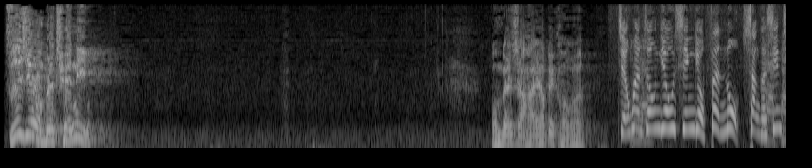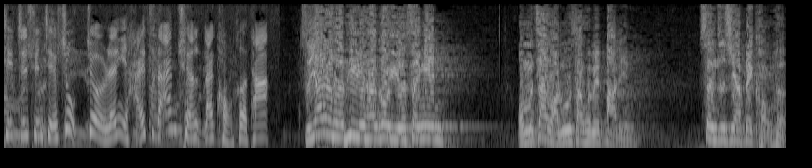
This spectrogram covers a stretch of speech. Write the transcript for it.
执行我们的权利。我们的小孩要被恐吓。简焕忠忧心又愤怒。上个星期质询结束，就有人以孩子的安全来恐吓他。只要任何批评韩国瑜的声音，我们在网络上会被霸凌，甚至现在被恐吓。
